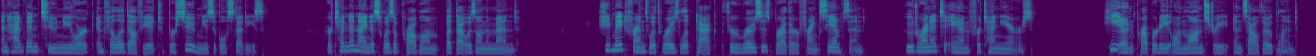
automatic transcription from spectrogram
and had been to New York and Philadelphia to pursue musical studies. Her tendonitis was a problem, but that was on the mend. She'd made friends with Rose Liptak through Rose's brother, Frank Sampson, who'd rented to Anne for 10 years. He owned property on Lawn Street in South Oakland.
